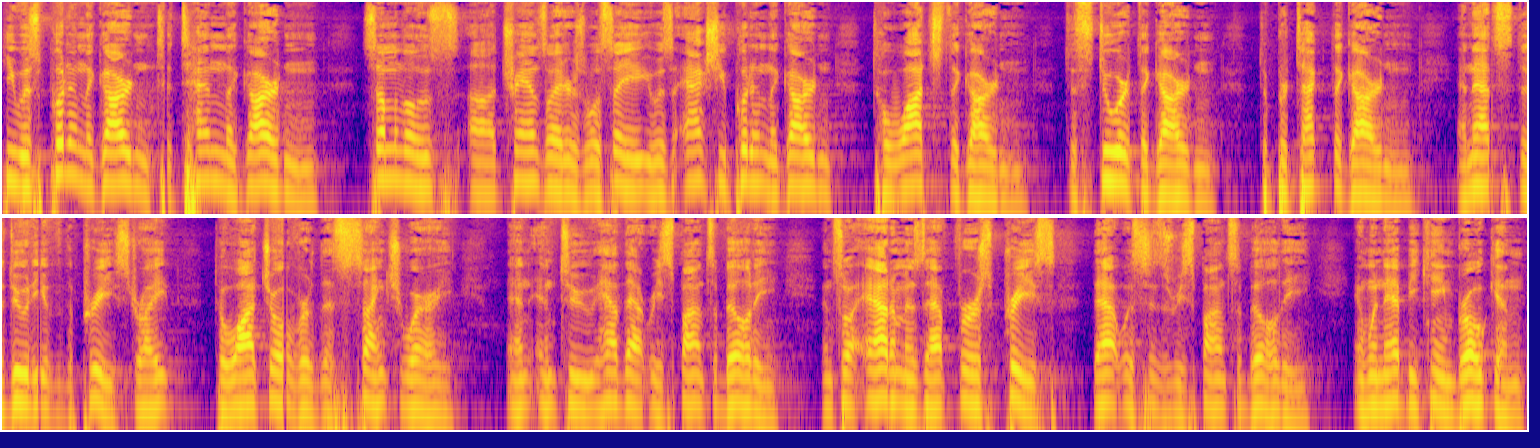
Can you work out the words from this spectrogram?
he was put in the garden to tend the garden, some of those uh, translators will say he was actually put in the garden to watch the garden, to steward the garden, to protect the garden. And that's the duty of the priest, right? To watch over the sanctuary and, and to have that responsibility. And so Adam, as that first priest, that was his responsibility. And when that became broken,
